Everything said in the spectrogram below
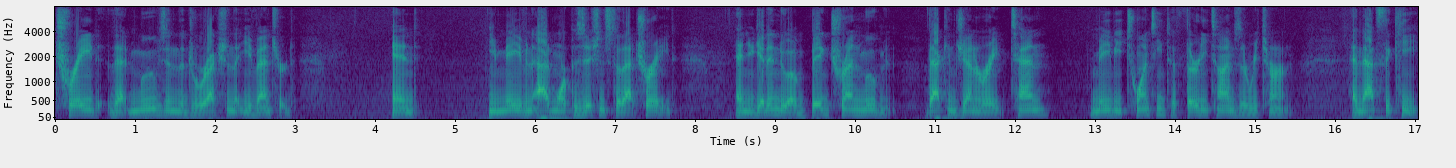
trade that moves in the direction that you've entered, and you may even add more positions to that trade, and you get into a big trend movement, that can generate 10, maybe 20 to 30 times the return. And that's the key.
